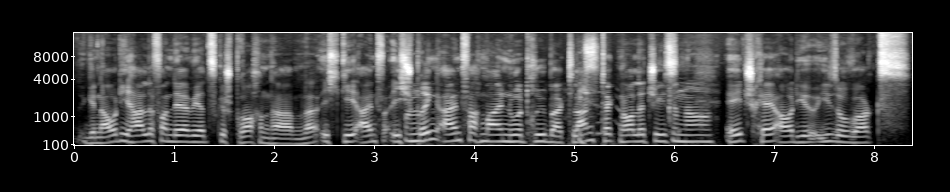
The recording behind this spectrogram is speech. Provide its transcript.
genau die Halle, von der wir jetzt gesprochen haben. Ne? Ich gehe einfach, ich springe einfach mal nur drüber. Klang Technologies, genau. HK Audio, Isovox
